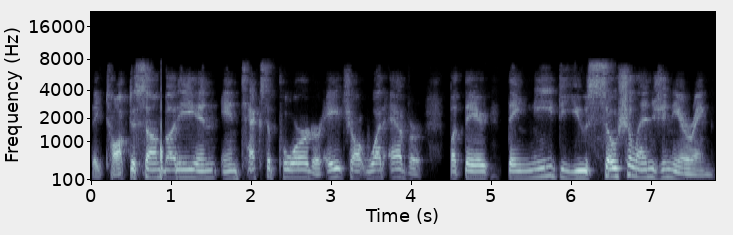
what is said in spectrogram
they talk to somebody in, in tech support or HR, whatever, but they they need to use social engineering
